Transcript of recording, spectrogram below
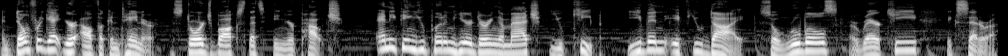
And don't forget your alpha container, the storage box that's in your pouch. Anything you put in here during a match, you keep, even if you die, so rubles, a rare key, etc.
